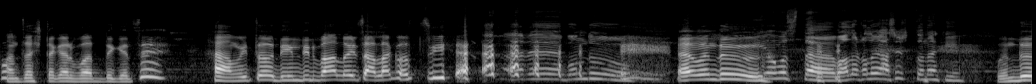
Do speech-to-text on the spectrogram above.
পঞ্চাশ টাকার বদ গেছে আমি তো দিন দিন ভালোই চালা করছি আরে বন্ধু। হ্যাঁ বন্ধু। কি অবস্থা? ভালো টালো আসিস তো নাকি? বন্ধু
